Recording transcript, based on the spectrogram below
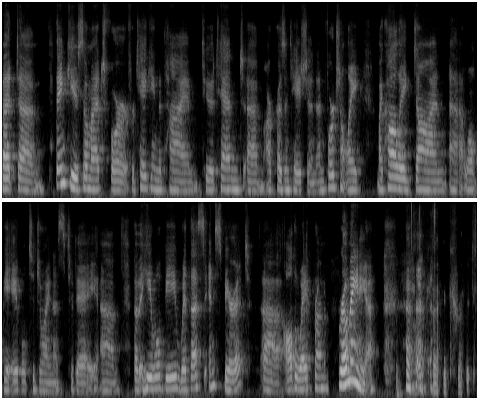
But um, thank you so much for, for taking the time to attend um, our presentation. Unfortunately, my colleague Don uh, won't be able to join us today, um, but he will be with us in spirit uh, all the way from Romania. okay, great.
